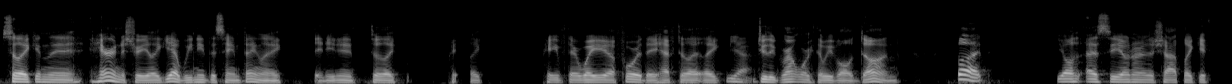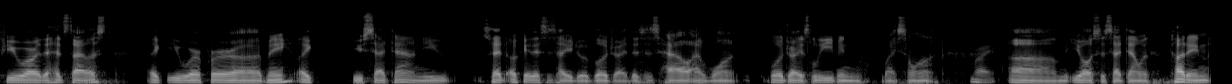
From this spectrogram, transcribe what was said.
So like in the hair industry, like yeah, we need the same thing. Like they needed to like pa- like pave their way uh, forward. They have to like, like Yeah. do the grunt work that we've all done. But you all, as the owner of the shop, like if you are the head stylist, like you were for uh, me, like you sat down, you said, okay, this is how you do a blow dry. This is how I want blow dries leaving my salon. Right. Um, you also sat down with cutting,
